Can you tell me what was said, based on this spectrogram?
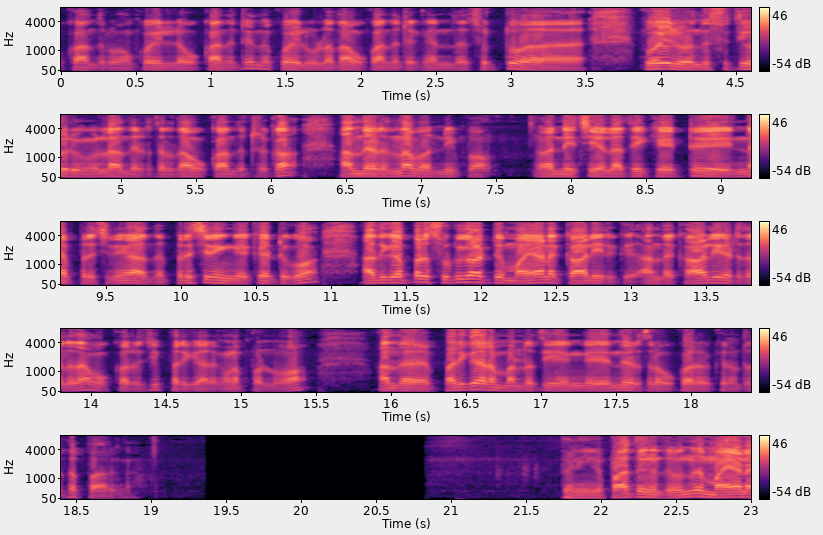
உட்காந்துருவோம் கோயிலில் உட்காந்துட்டு இந்த கோயில் உள்ளே தான் உட்காந்துட்டு இருக்கேன் இந்த சுற்று கோயில் வந்து சுற்றி வருவங்கள அந்த இடத்துல தான் உட்காந்துட்ருக்கோம் அந்த இடம் தான் வர்ணிப்போம். வர்ணித்து எல்லாத்தையும் கேட்டு என்ன பிரச்சனையோ அந்த பிரச்சனை இங்கே கேட்டுக்குவோம். அதுக்கப்புறம் சுடுகாட்டு மயான காளி இருக்குது அந்த காளி இடத்துல தான் உட்கார வச்சு பரிகாரங்கள்லாம் பண்ணுவோம். அந்த பரிகாரம் பண்ணுறது எங்கே எந்த இடத்துல உட்கார வைக்கிறன்றதை பாருங்கள் இப்போ நீங்கள் பார்த்துங்கிறது வந்து மயான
